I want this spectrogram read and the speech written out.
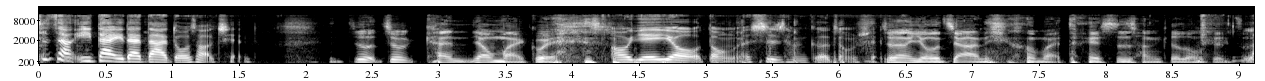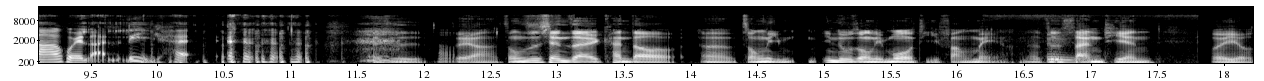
是这样一袋一袋大概多少钱？就就看要买贵哦，也有懂了，市场各种选择，就像油价，你要买对市场各种选择，拉回来厉害，还是对啊。总之现在看到呃，总理印度总理莫迪访美啊，那这三天会有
